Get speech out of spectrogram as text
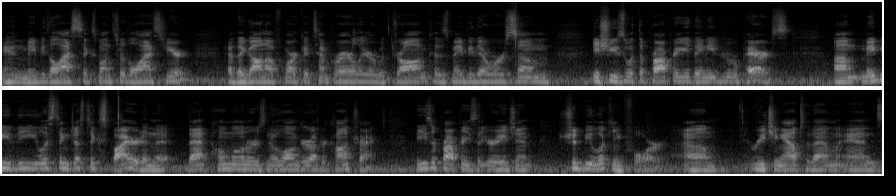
in maybe the last six months or the last year? Have they gone off market temporarily or withdrawn because maybe there were some issues with the property they needed repairs? Um, maybe the listing just expired and the, that homeowner is no longer under contract. These are properties that your agent should be looking for, um, reaching out to them and,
